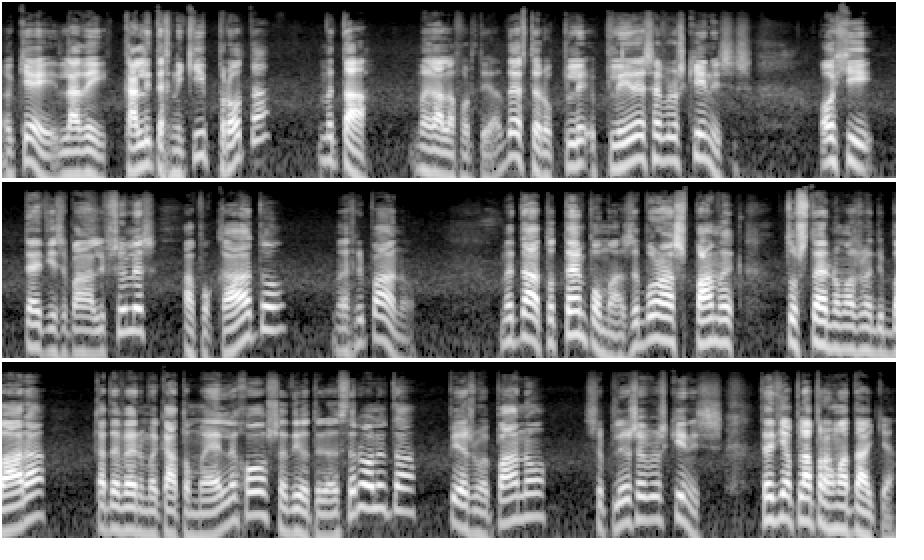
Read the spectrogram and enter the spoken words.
Okay, δηλαδή, καλή τεχνική πρώτα, μετά μεγάλα φορτία. Δεύτερο, πλήρες εύρο κίνηση. Όχι τέτοιες επαναληψούλες από κάτω, μέχρι πάνω. Μετά το tempo μας. Δεν μπορούμε να σπάμε το στέρνο μας με την μπάρα. Κατεβαίνουμε κάτω με έλεγχο σε 2-3 δευτερόλεπτα. Πιέζουμε πάνω σε πλήρως εύρο κίνηση. Τέτοια απλά πραγματάκια.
